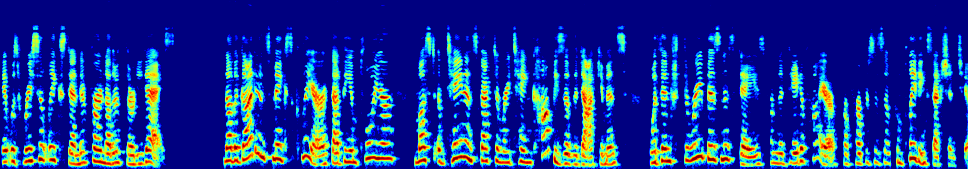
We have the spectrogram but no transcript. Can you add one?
It was recently extended for another 30 days. Now, the guidance makes clear that the employer must obtain, inspect, and retain copies of the documents within three business days from the date of hire for purposes of completing Section 2.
